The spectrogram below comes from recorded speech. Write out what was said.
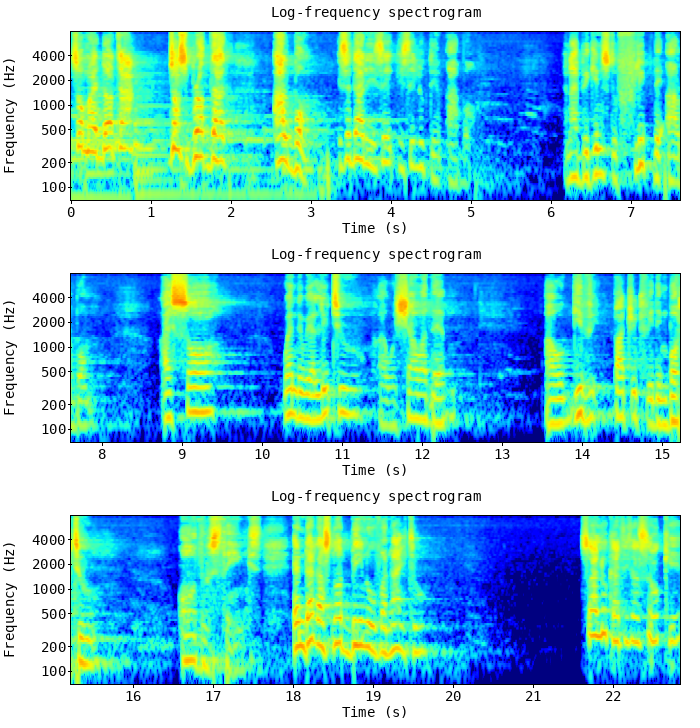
So my daughter just brought that album he said, Daddy, he said, he said, look the album. And I begins to flip the album. I saw when they were little, I will shower them. I will give Patrick feeding bottle, all those things. And that has not been overnight too. So I look at it and say, okay,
